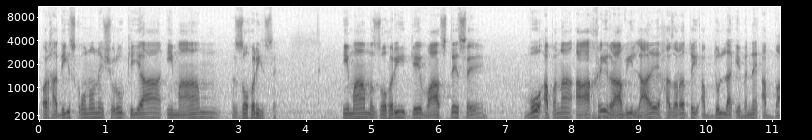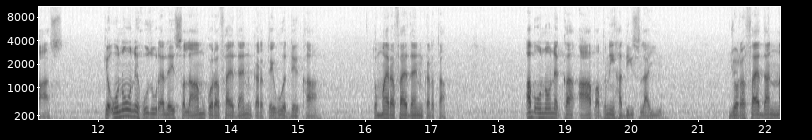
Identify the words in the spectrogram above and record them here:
اور حدیث کو انہوں نے شروع کیا امام زہری سے۔ امام زہری کے واسطے سے وہ اپنا آخری راوی لائے حضرت عبداللہ ابن عباس کہ انہوں نے حضور علیہ السلام کو رفع دین کرتے ہوئے دیکھا۔ تو میں رفع دین کرتا۔ اب انہوں نے کہا، آپ اپنی حدیث لائیے۔ جو رفع دین نہ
